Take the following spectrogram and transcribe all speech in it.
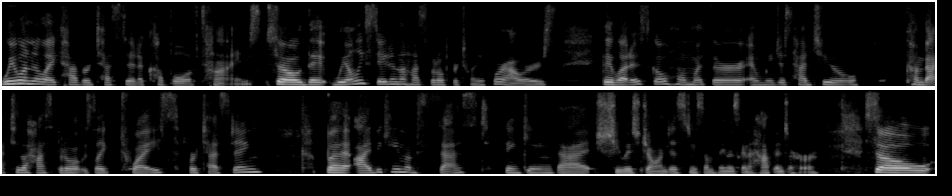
we want to like have her tested a couple of times. So they we only stayed in the hospital for 24 hours. They let us go home with her and we just had to come back to the hospital. It was like twice for testing. But I became obsessed thinking that she was jaundiced and something was going to happen to her. So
